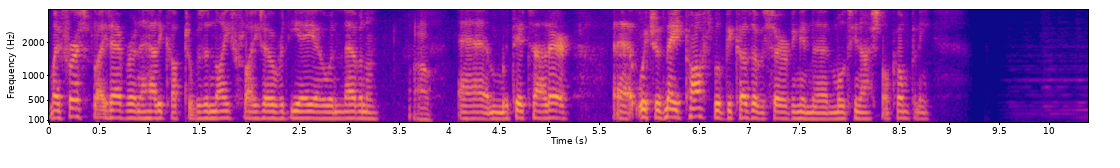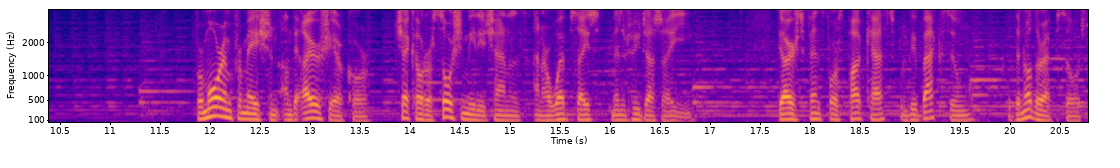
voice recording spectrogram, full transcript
My first flight ever in a helicopter was a night flight over the AO in Lebanon Wow. um, with ITALAIR, uh, which was made possible because I was serving in a multinational company. For more information on the Irish Air Corps, check out our social media channels and our website, military.ie. The Irish Defence Force podcast will be back soon with another episode.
